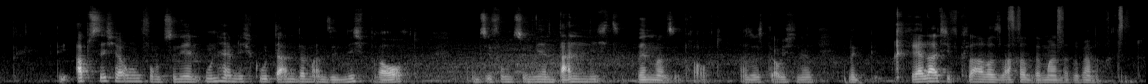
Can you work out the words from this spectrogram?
Die Absicherungen funktionieren unheimlich gut dann, wenn man sie nicht braucht und sie funktionieren dann nicht, wenn man sie braucht. Also das ist, glaube ich, eine, eine relativ klare Sache, wenn man darüber nachdenkt.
